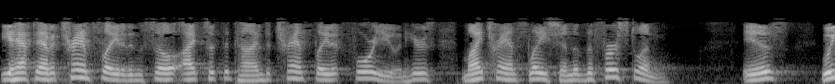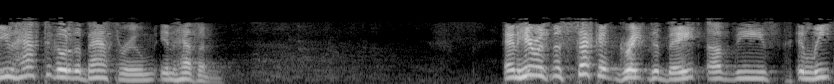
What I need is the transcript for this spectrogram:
you have to have it translated, and so I took the time to translate it for you. And here's my translation of the first one is, will you have to go to the bathroom in heaven? And here is the second great debate of these elite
